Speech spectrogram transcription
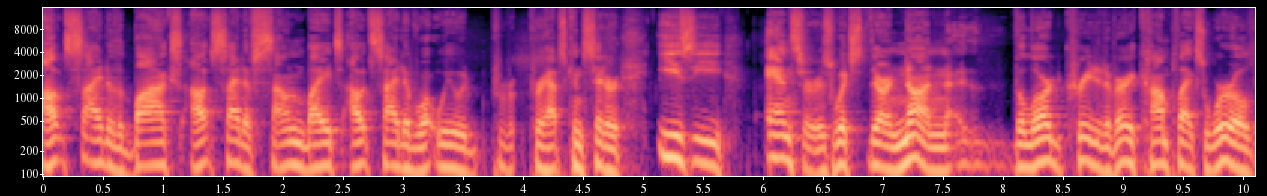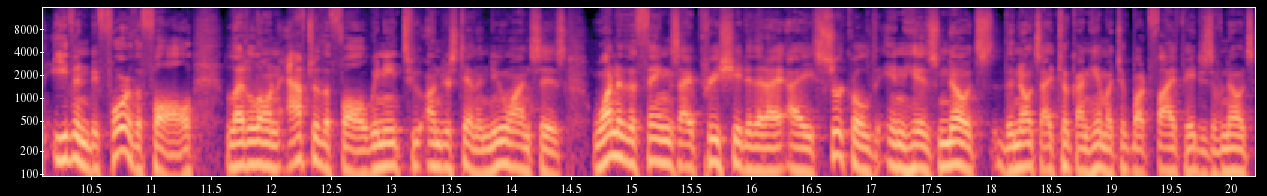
outside of the box, outside of sound bites, outside of what we would per- perhaps consider easy answers, which there are none. The Lord created a very complex world even before the fall, let alone after the fall. We need to understand the nuances. One of the things I appreciated that I, I circled in his notes, the notes I took on him, I took about five pages of notes.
